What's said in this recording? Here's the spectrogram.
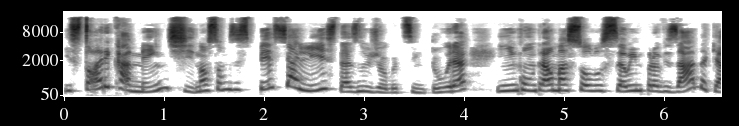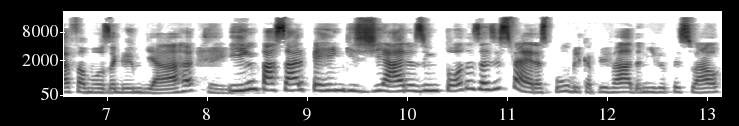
Historicamente, nós somos especialistas no jogo de cintura e em encontrar uma solução improvisada, que é a famosa gambiarra, Sim. e em passar perrengues diários em todas as esferas, pública, privada, nível pessoal.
